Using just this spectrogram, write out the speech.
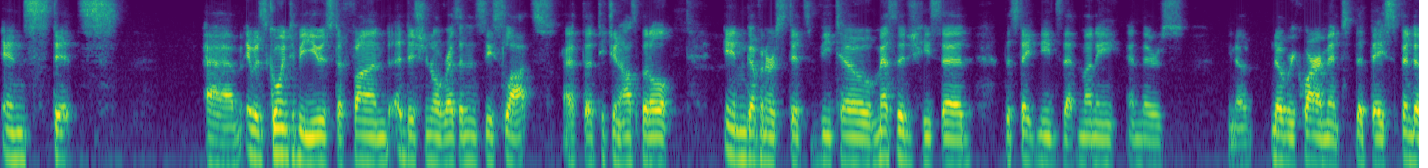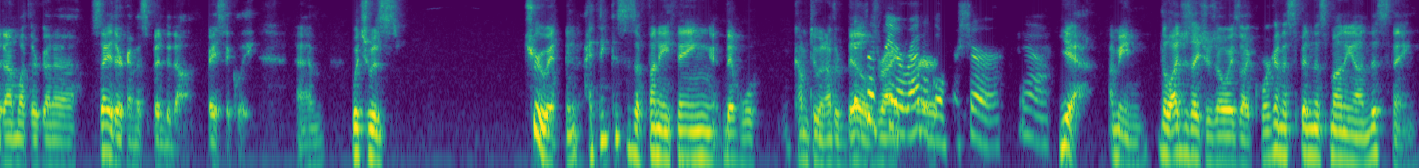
in Stitt's um, it was going to be used to fund additional residency slots at the teaching hospital. In Governor Stitt's veto message, he said the state needs that money, and there's you know no requirement that they spend it on what they're going to say they're going to spend it on, basically, um, which was true. And I think this is a funny thing that will come to another bill, it's right? Theoretical for sure. Yeah. Yeah, I mean, the legislature is always like, we're going to spend this money on this thing,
